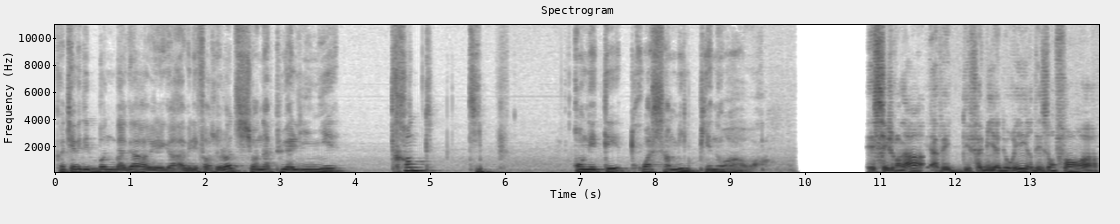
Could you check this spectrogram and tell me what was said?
quand il y avait des bonnes bagarres avec les, gars- avec les forces de l'ordre, si on a pu aligner 30 types. On était 300 000 pieds noirs. Et ces gens-là avaient des familles à nourrir, des enfants à,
